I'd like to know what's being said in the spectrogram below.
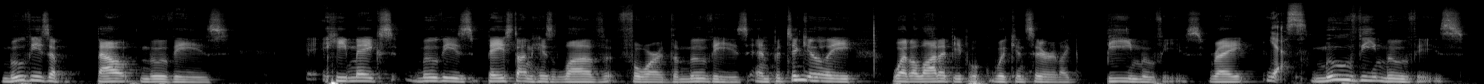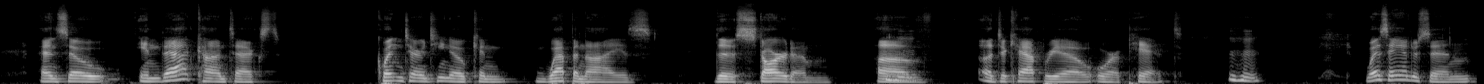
movies about movies. He makes movies based on his love for the movies and mm-hmm. particularly what a lot of people would consider like B movies, right? yes Movie movies. And so in that context, Quentin Tarantino can weaponize the stardom of a DiCaprio or a Pitt. hmm Wes Anderson,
